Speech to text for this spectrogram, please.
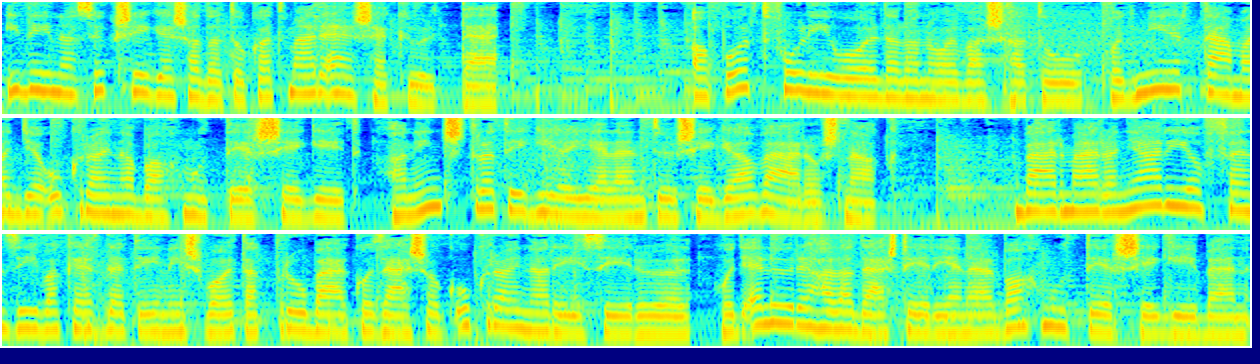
idén a szükséges adatokat már elseküldte. A portfólió oldalon olvasható, hogy miért támadja Ukrajna Bahmut térségét, ha nincs stratégiai jelentősége a városnak. Bár már a nyári offenzíva kezdetén is voltak próbálkozások Ukrajna részéről, hogy előrehaladást érjen el Bahmut térségében,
